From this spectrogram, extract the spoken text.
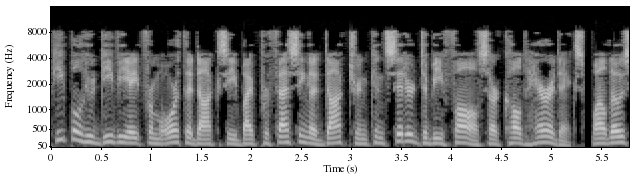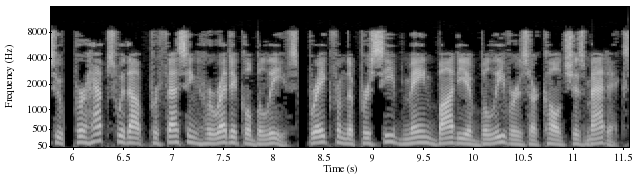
People who deviate from orthodoxy by professing a doctrine considered to be false are called heretics, while those who, perhaps without professing heretical beliefs, break from the perceived main body of believers are called schismatics.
